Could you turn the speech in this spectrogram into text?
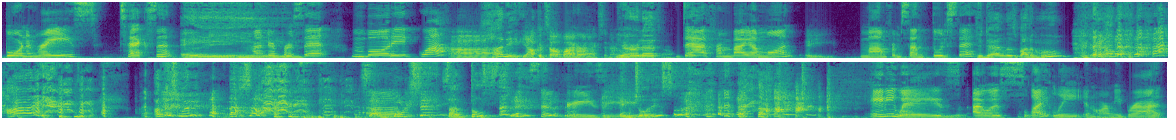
born and raised Texan, Hey. hundred percent Boricua. Ah, Honey. Y'all could tell by her accent. You heard that? So, Dad from Bayamon. Hey. Mom from Santurce. Your dad lives by the moon? all right. I mess with it. I'm sorry. Santurce. Santos So crazy. and chorizo. Anyways, I was slightly an army brat.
